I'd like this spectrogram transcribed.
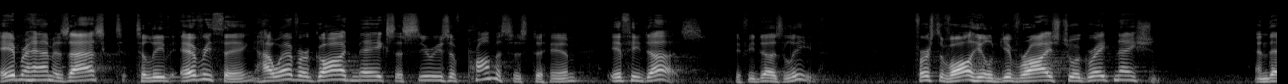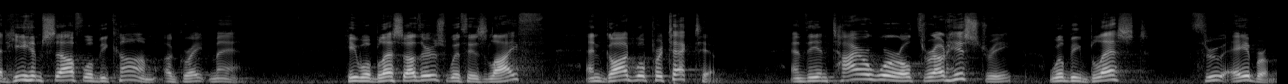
Abraham is asked to leave everything. However, God makes a series of promises to him if he does, if he does leave. First of all, he'll give rise to a great nation and that he himself will become a great man. He will bless others with his life and God will protect him. And the entire world throughout history will be blessed through Abram.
